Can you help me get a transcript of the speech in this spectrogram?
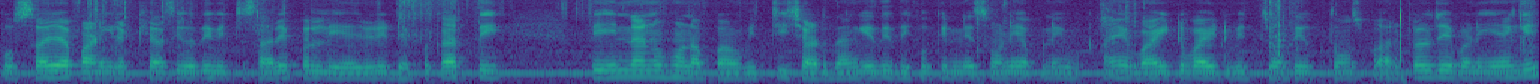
ਕੋਸਾ ਜਿਹਾ ਪਾਣੀ ਰੱਖਿਆ ਸੀ, ਉਹਦੇ ਵਿੱਚ ਸਾਰੇ ਭੱਲੇ ਆ ਜਿਹੜੇ ਡਿਪ ਕਰਤੇ। ਤੇ ਇਹਨਾਂ ਨੂੰ ਹੁਣ ਆਪਾਂ ਵਿੱਚ ਹੀ ਛੱਡ ਦਾਂਗੇ। ਤੇ ਦੇਖੋ ਕਿੰਨੇ ਸੋਹਣੇ ਆਪਣੇ ਐ ਵਾਈਟ ਵਾਈਟ ਵਿੱਚੋਂ ਤੇ ਉੱਤੋਂ ਸਪਾਰਕਲ ਜੇ ਬਣੇ ਹੈਗੇ।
